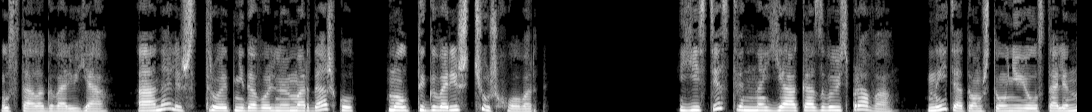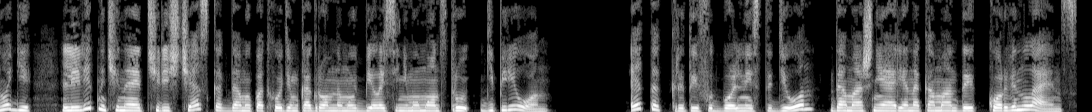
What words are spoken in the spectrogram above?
устало говорю я, а она лишь строит недовольную мордашку, мол, ты говоришь чушь, Ховард. Естественно, я оказываюсь права. Ныть о том, что у нее устали ноги, Лилит начинает через час, когда мы подходим к огромному бело-синему монстру Гиперион. Это крытый футбольный стадион, домашняя арена команды Корвин Лайонс.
